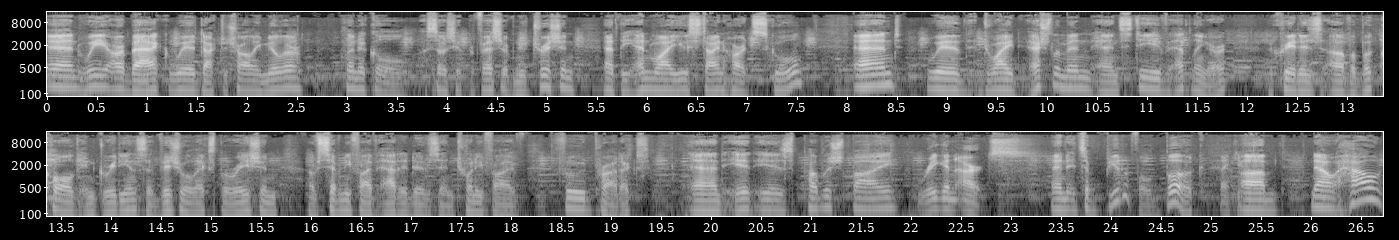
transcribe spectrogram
And we are back with Dr. Charlie Mueller, clinical associate professor of nutrition at the NYU Steinhardt School, and with Dwight Eschliman and Steve Ettlinger, the creators of a book called Ingredients, a visual exploration of 75 additives and 25 food products. And it is published by, Regan Arts. and it's a beautiful book. Thank you. Um, now, how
